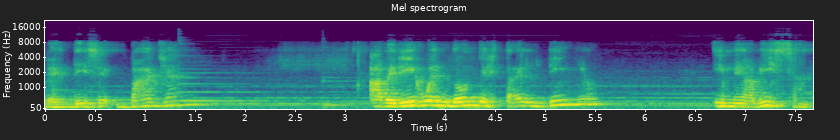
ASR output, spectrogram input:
les dice, vayan averigüen dónde está el niño y me avisan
